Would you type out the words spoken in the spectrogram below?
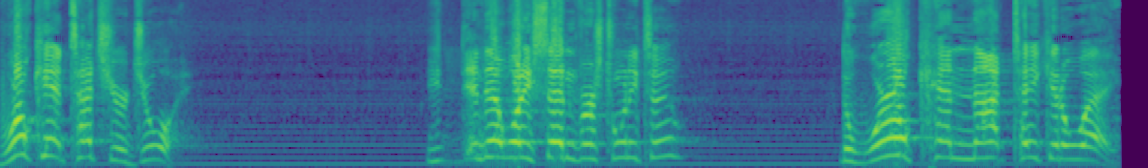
The world can't touch your joy. Isn't that what he said in verse 22? The world cannot take it away.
